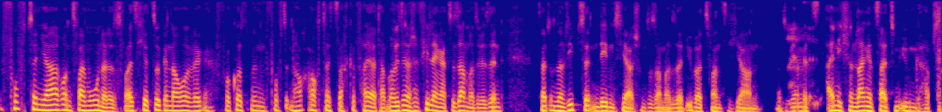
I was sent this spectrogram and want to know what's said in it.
15 Jahre und zwei Monate. Das weiß ich jetzt so genau, weil wir vor kurzem den 15. Hochzeitstag gefeiert haben. Aber wir sind ja schon viel länger zusammen. Also wir sind seit unserem 17. Lebensjahr schon zusammen, also seit über 20 Jahren. Also wir haben jetzt eigentlich schon lange Zeit zum Üben gehabt.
